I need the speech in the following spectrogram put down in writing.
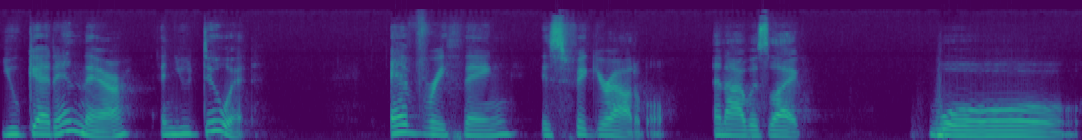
you get in there and you do it. Everything is figure outable. And I was like, whoa,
